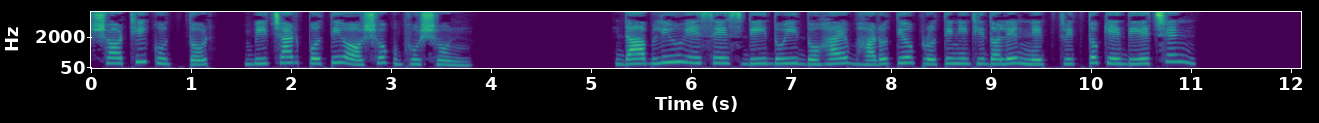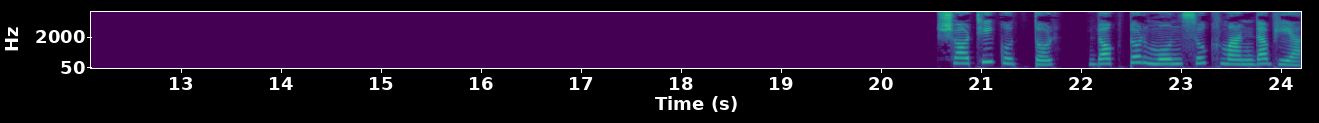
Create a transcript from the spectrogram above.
সঠিক উত্তর, বিচারপতি অশোক ভূষণ। ডাব্লিউএসএসডি দুই দোহায় ভারতীয় প্রতিনিধি দলের নেতৃত্ব কে দিয়েছেন? সঠিক উত্তর, ডক্টর মনসুখ মান্ডাভিয়া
